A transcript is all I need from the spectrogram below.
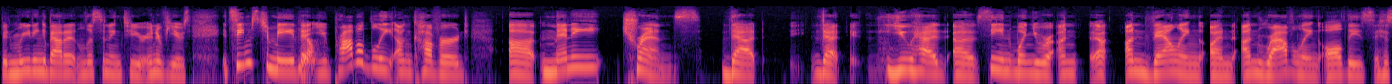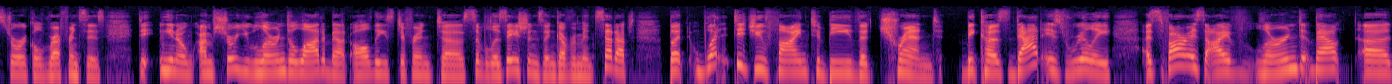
been reading about it and listening to your interviews, it seems to me that Yeah. you probably uncovered uh, many trends that that you had uh, seen when you were un, uh, unveiling and unraveling all these historical references. D- you know, I'm sure you learned a lot about all these different uh, civilizations and government setups. But what did you find to be the trend? Because that is really, as far as I've learned about. Uh,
